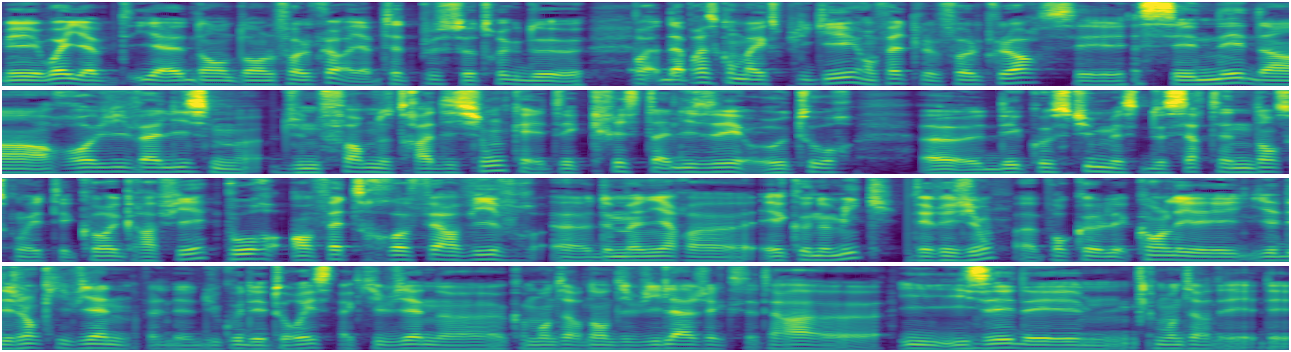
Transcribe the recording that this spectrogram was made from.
Mais ouais, il y a, il y a dans, dans le folklore, il y a peut-être plus ce truc de. D'après ce qu'on m'a expliqué, en fait, le folklore, c'est c'est né d'un revivalisme d'une forme de tradition qui a été cristallisée autour euh, des costumes et de certaines danses qui ont été chorégraphiées pour en fait refaire vivre euh, de manière euh, économique des régions euh, pour que les- quand les il y a des gens qui viennent du coup des touristes euh, qui viennent euh, comment dire dans des villages etc euh, ils, ils aient des comment dire des, des,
